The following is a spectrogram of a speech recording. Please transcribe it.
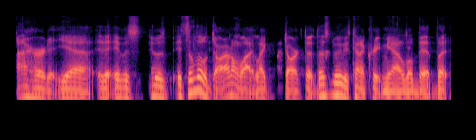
i heard it yeah it, it was it was it's a little dark i don't like like dark those movies kind of creep me out a little bit but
